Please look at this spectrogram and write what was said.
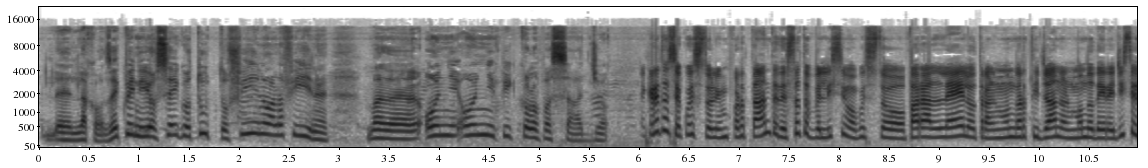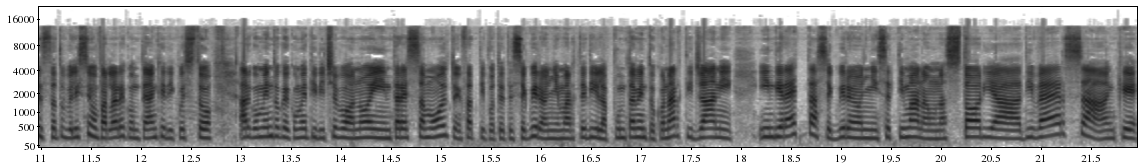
la cosa. E quindi io seguo tutto fino alla fine, ma, eh, ogni, ogni piccolo passaggio. Credo sia questo l'importante ed è stato bellissimo questo parallelo tra il mondo artigiano e il mondo dei registi ed è stato bellissimo parlare con te anche di questo argomento che come ti dicevo a noi interessa molto, infatti potete seguire ogni martedì l'appuntamento con artigiani in diretta, seguire ogni settimana una storia diversa anche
